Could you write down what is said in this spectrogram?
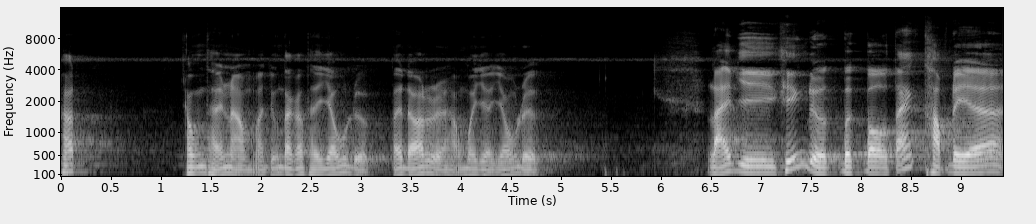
hết không thể nào mà chúng ta có thể giấu được. Tới đó rồi không bao giờ giấu được. Lại vì khiến được bậc Bồ Tát thập địa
